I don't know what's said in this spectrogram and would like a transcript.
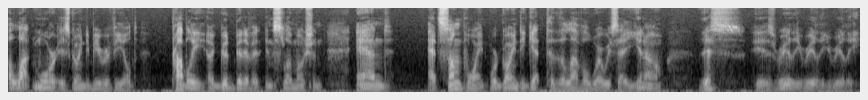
a lot more is going to be revealed, probably a good bit of it in slow motion. And at some point, we're going to get to the level where we say, you know, this is really, really, really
